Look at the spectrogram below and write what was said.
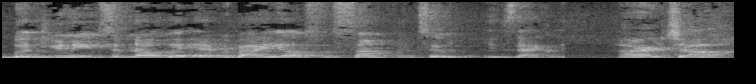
but you need to know that everybody else is something too. Exactly. All right, y'all.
